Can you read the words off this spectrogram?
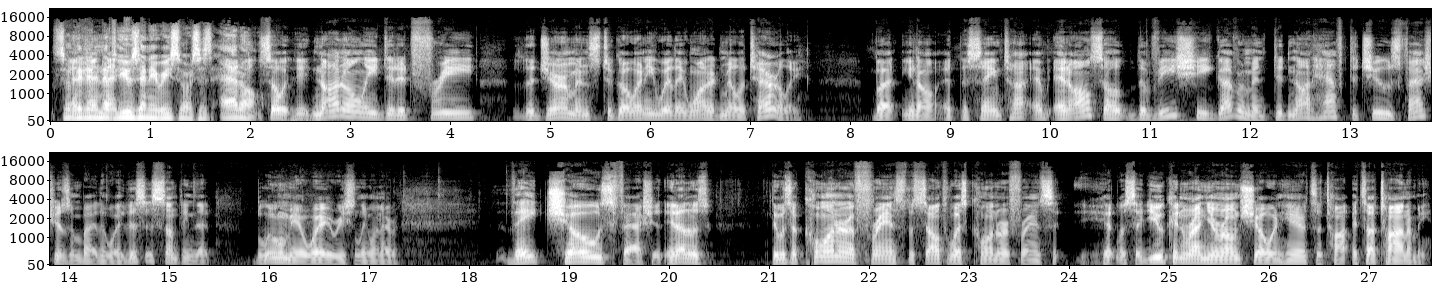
So they And- didn't and have that- to use any resources at all. So it, not only did it free the Germans to go anywhere they wanted militarily. But, you know, at the same time, and also the Vichy government did not have to choose fascism, by the way. This is something that blew me away recently when I. They chose fascism. In other words, there was a corner of France, the southwest corner of France. Hitler said, "You can run your own show in here. It's auto- it's autonomy."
